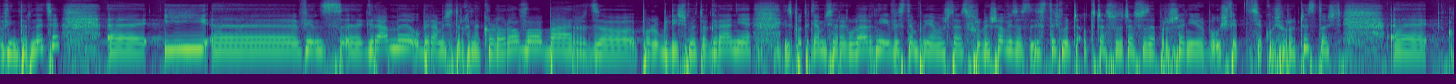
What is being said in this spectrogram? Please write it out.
w internecie. E, I e, więc gramy, ubieramy się trochę na kolorowo, bardzo polubiliśmy to granie i spotykamy się regularnie i występujemy już teraz w Chrubieszowie. Zos- Jesteśmy od czasu do czasu zaproszeni, żeby uświetlić jakąś uroczystość o,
